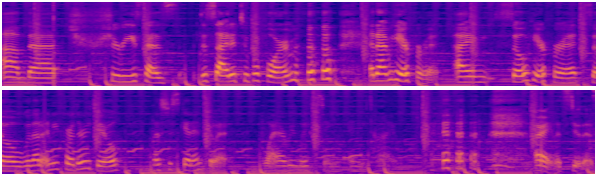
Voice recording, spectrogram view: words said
um, that Charice has decided to perform, and I'm here for it. I'm so here for it. So, without any further ado, let's just get into it. Why are we wasting any time? All right, let's do this.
